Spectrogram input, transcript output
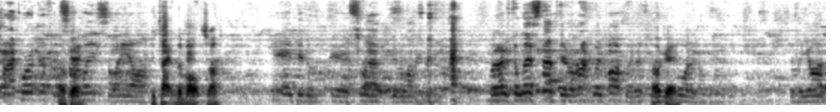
track worker for the Okay. subway, so I uh, You tighten the bolts, huh? yeah, did a uh, slab, did a lot of stuff. but I was the last stop there on Rockaway Parkway. That's where Okay. I reported over there. There's a yard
